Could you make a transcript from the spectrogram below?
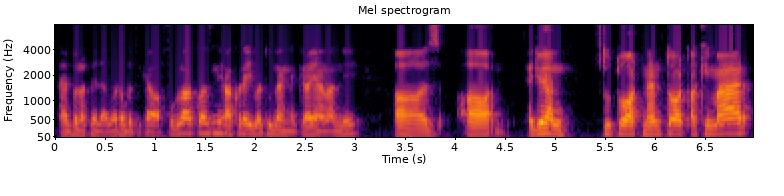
ebből a például a robotikával foglalkozni, akkor egyből tudnánk neki ajánlani az a, egy olyan tutort, mentort, aki már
